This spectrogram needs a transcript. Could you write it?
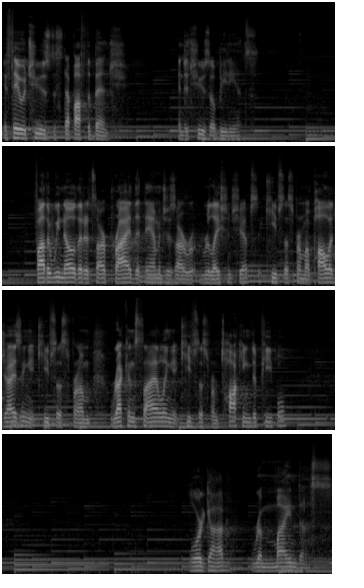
If they would choose to step off the bench and to choose obedience. Father, we know that it's our pride that damages our relationships. It keeps us from apologizing, it keeps us from reconciling, it keeps us from talking to people. Lord God, remind us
